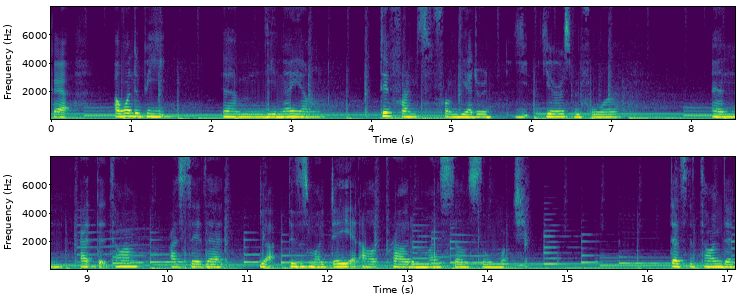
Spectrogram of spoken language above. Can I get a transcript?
Kayak I want to be um, Dina yang different from the other years before. And at that time I said that yeah this is my day and I'm proud of myself so much that's the time that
